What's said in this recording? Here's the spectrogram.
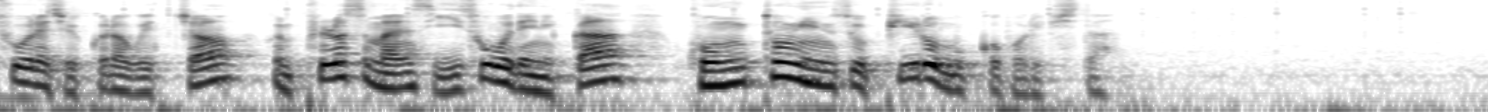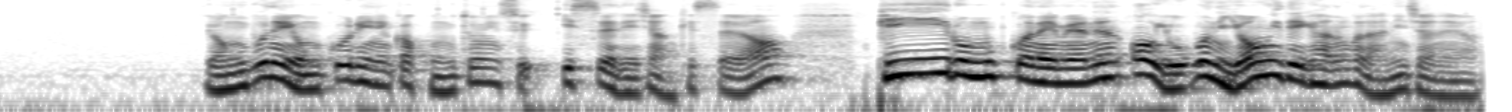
수월해질 거라고 했죠. 그럼 플러스 마이너스 2 소거되니까 공통인수 b로 묶어버립시다. 0분의 0꼴이니까 공통인수 있어야 되지 않겠어요? b로 묶어내면은 어 요거는 0이 되게 하는 건 아니잖아요.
